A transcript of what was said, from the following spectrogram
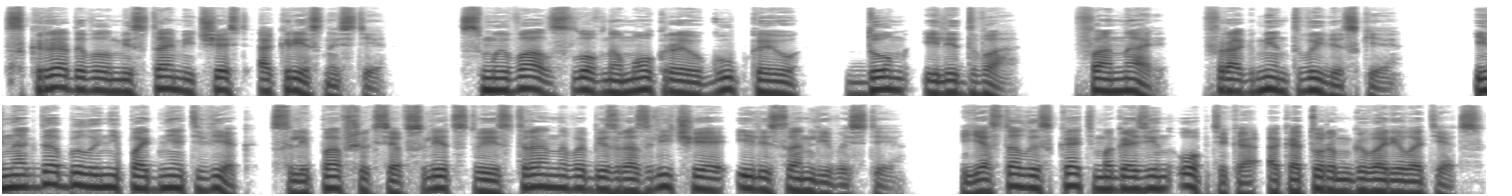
скрадывал местами часть окрестности, смывал, словно мокрою губкою, дом или два, фонарь, фрагмент вывески. Иногда было не поднять век, слепавшихся вследствие странного безразличия или сонливости. Я стал искать магазин «Оптика», о котором говорил отец.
